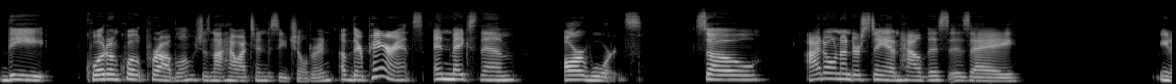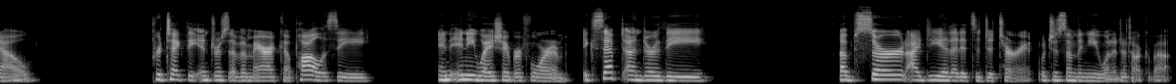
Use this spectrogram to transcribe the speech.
the quote unquote problem, which is not how I tend to see children, of their parents and makes them our wards. So I don't understand how this is a, you know, protect the interests of America policy in any way, shape, or form, except under the absurd idea that it's a deterrent, which is something you wanted to talk about.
